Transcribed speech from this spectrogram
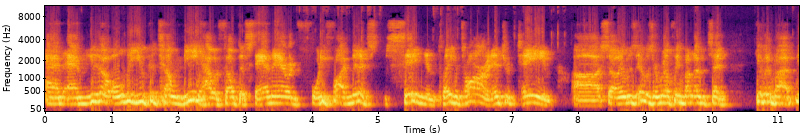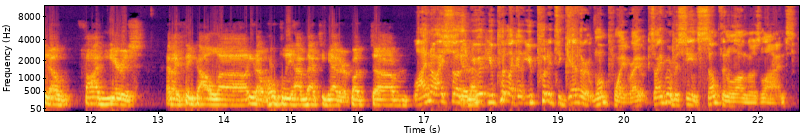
And and you know, only you could tell me how it felt to stand there and 45 minutes sing and play guitar and entertain. Uh, so it was it was a real thing. But like I said, give it about you know five years, and I think I'll uh, you know hopefully have that together. But um, Well, I know I saw that Yeah, you, you put like a, you put it together at one point, right? Because I remember seeing something along those lines,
